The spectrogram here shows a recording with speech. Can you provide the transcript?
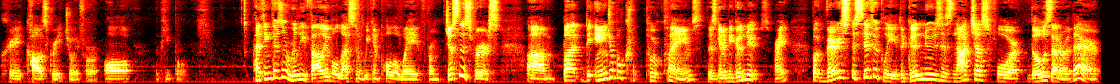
create, cause great joy for all the people. I think there's a really valuable lesson we can pull away from just this verse Um, but the angel proclaims there's going to be good news, right? But very specifically, the good news is not just for those that are there,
